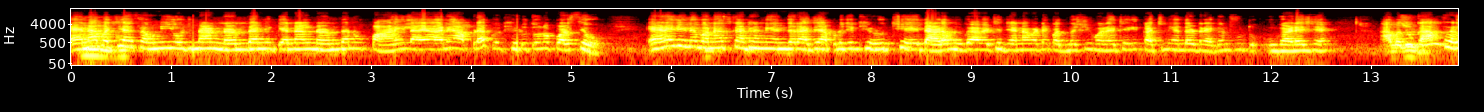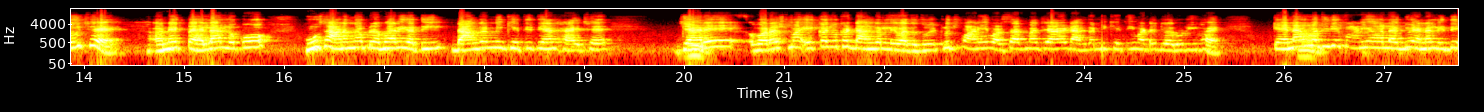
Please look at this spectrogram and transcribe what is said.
એના પછી આ સૌની યોજના નર્મદાની કેનાલ નર્મદાનું પાણી લાયા અને આપણા કોઈ ખેડૂતોનો પરસેવો એણે જઈને બનાસકાંઠાની અંદર આજે આપણો જે ખેડૂત છે એ દાડમ ઉગાવે છે. જેના માટે પદ્મશ્રી મળે છે કે કચ્છની અંદર ડ્રેગન ફ્રૂટ ઉગાડે છે. આ બધું કામ થયું છે. અને પહેલા લોકો હું સાણંદના પ્રભારી હતી ડાંગરની ખેતી ત્યાં થાય છે. જ્યારે વર્ષમાં એક જ વખત ડાંગર લેવાતું હતું એટલું જ પાણી વરસાદમાં જે આવે ડાંગરની ખેતી માટે જરૂરી હોય. કેનાલમાંથી જે પાણી આવવા લાગ્યું એના લીધે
